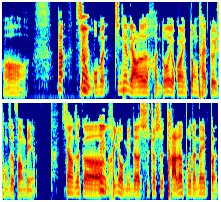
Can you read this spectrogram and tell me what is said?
哦，那像我们今天聊了很多有关于动态对冲这方面，像这个很有名的是就是塔勒布的那本。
